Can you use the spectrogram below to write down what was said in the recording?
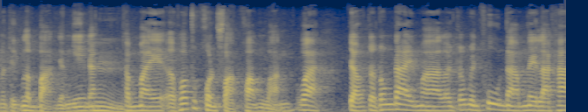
มันถึงลำบากอย่างนี้นะอืมทำไมเอ่อเพราะทุกคนฝากความหวังว่า เราจะต้องได้มาเราจะต้องเป็นผู้นำในราคา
